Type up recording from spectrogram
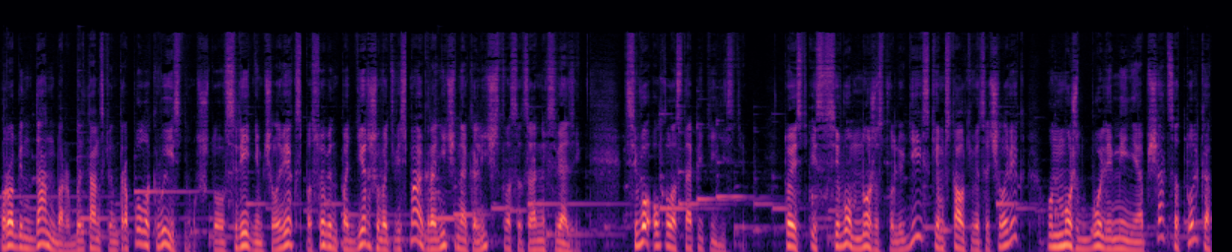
Робин Данбар, британский антрополог, выяснил, что в среднем человек способен поддерживать весьма ограниченное количество социальных связей, всего около 150. То есть из всего множества людей, с кем сталкивается человек, он может более-менее общаться только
